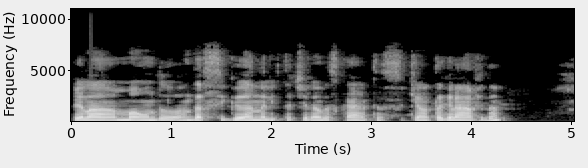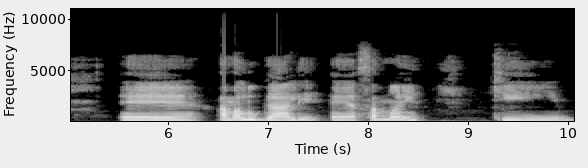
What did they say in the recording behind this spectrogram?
pela mão do, da cigana ali que está tirando as cartas, que ela está grávida. É, a Malu Gali é essa mãe, que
